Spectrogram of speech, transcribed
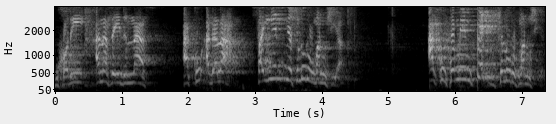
Bukhari, Ana sayyidun nas. Aku adalah sayyidnya seluruh manusia. Aku pemimpin seluruh manusia.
